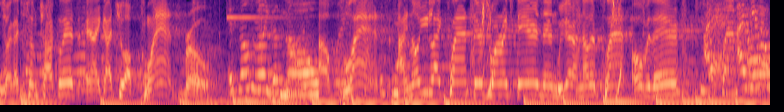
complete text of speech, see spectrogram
So I got you some chocolates and I got you a plant, bro. It smells really good. No. A plant. I know you like plants. There's one right there, and then we got another plant over there. I, I gave it water today.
